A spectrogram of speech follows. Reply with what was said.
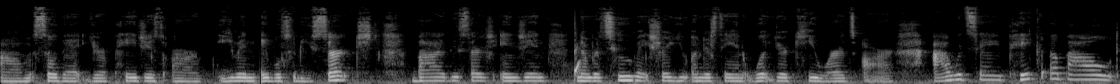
um, so that your pages are even able to be searched by the search engine. Number two, make sure you understand what your keywords are. I would say pick about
